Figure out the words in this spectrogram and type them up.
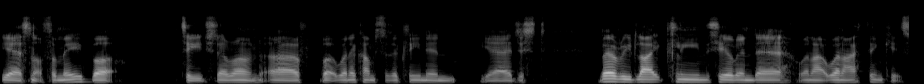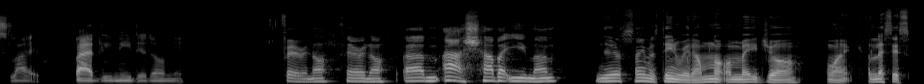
yeah, it's not for me, but to each their own. Uh, but when it comes to the cleaning, yeah, just very light cleans here and there when I when I think it's like badly needed only. Fair enough. Fair enough. Um, Ash, how about you, man? Yeah, same as Dean, really. I'm not a major, like, unless it's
